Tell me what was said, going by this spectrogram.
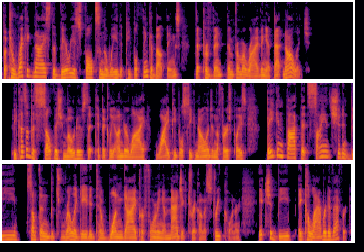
but to recognize the various faults in the way that people think about things that prevent them from arriving at that knowledge. Because of the selfish motives that typically underlie why people seek knowledge in the first place, Bacon thought that science shouldn't be something that's relegated to one guy performing a magic trick on a street corner. It should be a collaborative effort.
